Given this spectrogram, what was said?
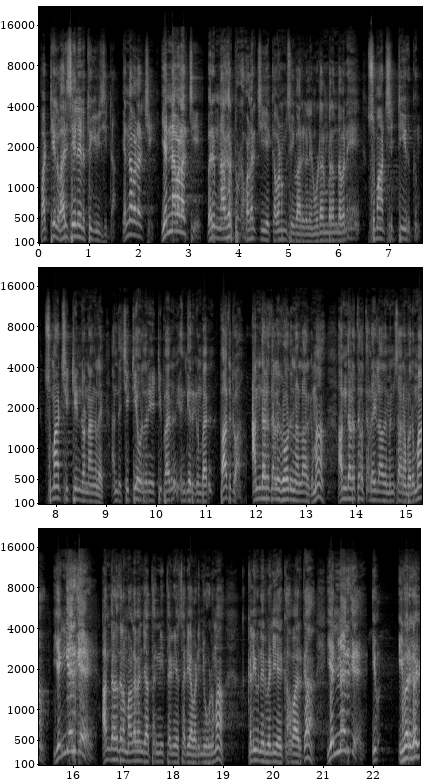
பட்டியல் வரிசையில தூக்கி வீசிட்டான். என்ன வளர்ச்சி? என்ன வளர்ச்சி? வெறும் நகர்ப்புற வளர்ச்சியை கவனம் செய்வார்கள் என் உடன் பிறந்தவனே. ஸ்மார்ட் சிட்டி இருக்கும். ஸ்மார்ட் சிட்டின்னு சொன்னாங்களே அந்த சிட்டியை ஒரு தடவை எட்டி பாரு. எங்க இருக்குன்னு பாரு. பார்த்துட்டு வா. அந்த இடத்துல ரோடு நல்லா இருக்குமா? அந்த இடத்துல தடையில்லாத மின்சாரம் வருமா? எங்க இருக்கு? அந்த இடத்துல மழை பெஞ்சா தண்ணி தண்ணியை சரியா வடிஞ்சு விடுமா? கழிவு நீர் வெளியே காவா இருக்கா? என்ன இருக்கு? இவ் இவர்கள்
